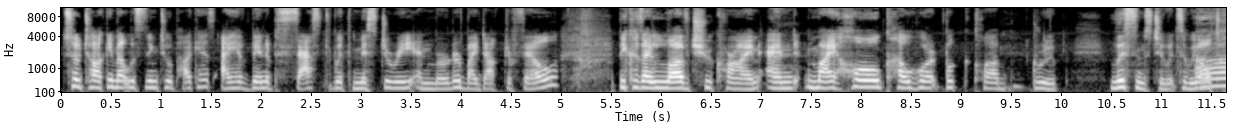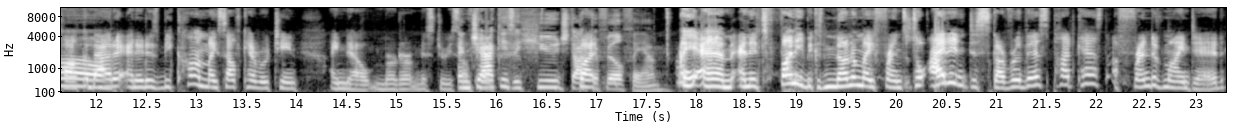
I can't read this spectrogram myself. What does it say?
so talking about listening to a podcast i have been obsessed with mystery and murder by dr phil because i love true crime and my whole cohort book club group listens to it so we all talk oh. about it and it has become my self-care routine i know murder mystery And self-care. Jackie's a huge Dr. Phil fan. I am, and it's funny because none of my friends. So I didn't discover this podcast. A friend of mine did,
